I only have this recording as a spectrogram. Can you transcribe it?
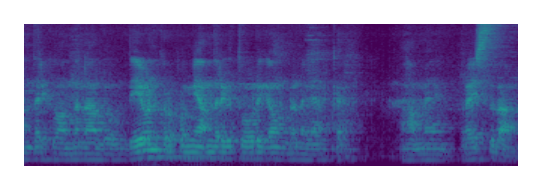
అందరికీ వందనాలు. దేవుని కృప మీ అందరికి తోడుగా ఉండనుగాక. ఆమె రైస్తురా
